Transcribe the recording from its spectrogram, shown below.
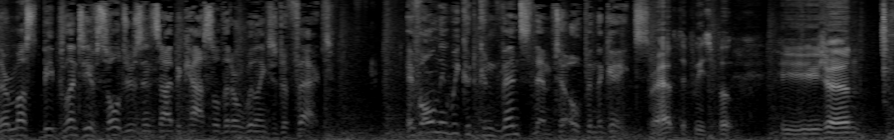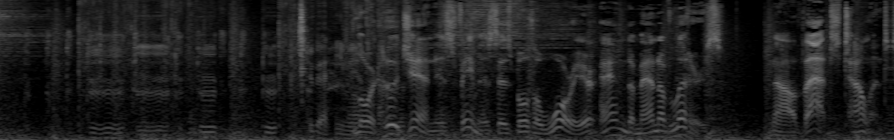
There must be plenty of soldiers inside the castle that are willing to defect. If only we could convince them to open the gates. Perhaps if we spoke. Heejun. Too bad He-Man. Lord Hu Jin is famous as both a warrior and a man of letters. Now that's talent.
